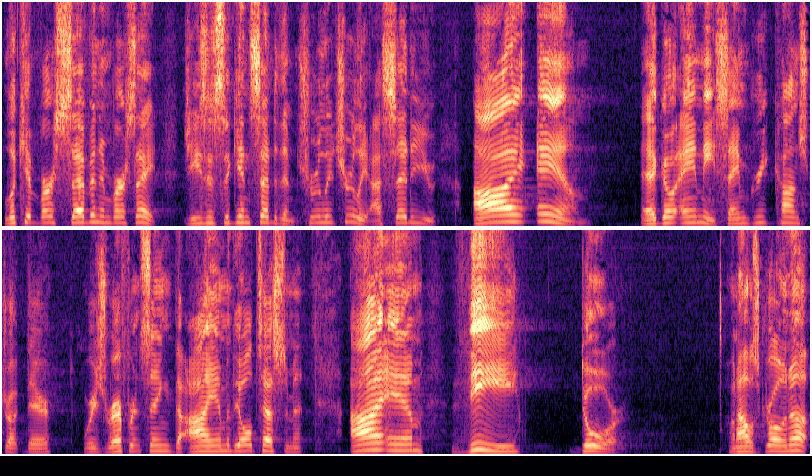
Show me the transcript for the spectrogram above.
Look at verse 7 and verse 8. Jesus again said to them, Truly, truly, I say to you, I am, ego eimi, same Greek construct there, where he's referencing the I am of the Old Testament. I am the door. When I was growing up,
